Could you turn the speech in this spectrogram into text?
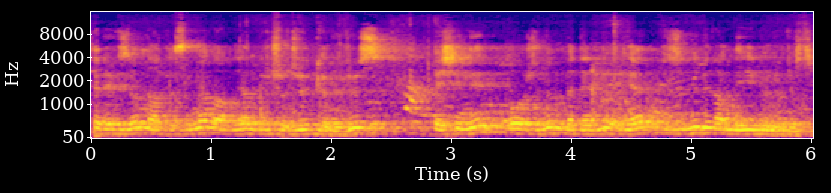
televizyonun arkasından ağlayan bir çocuğu görürüz. Eşinin borcunun bedelini ödeyen hüzünlü bir anneyi görürüz.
